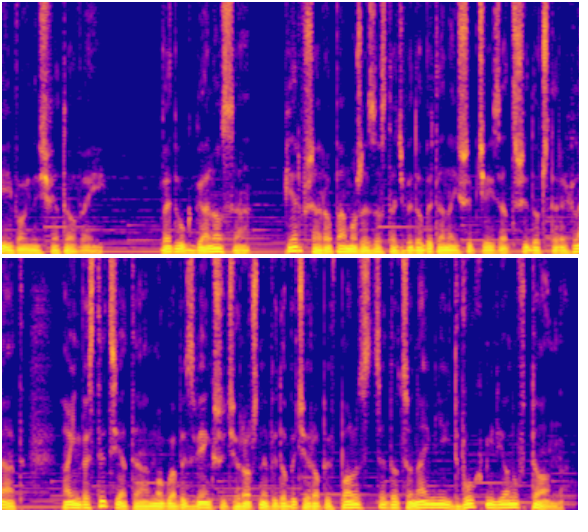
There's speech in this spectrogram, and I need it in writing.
II wojny światowej. Według Galosa pierwsza ropa może zostać wydobyta najszybciej za 3 do 4 lat, a inwestycja ta mogłaby zwiększyć roczne wydobycie ropy w Polsce do co najmniej 2 milionów ton.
